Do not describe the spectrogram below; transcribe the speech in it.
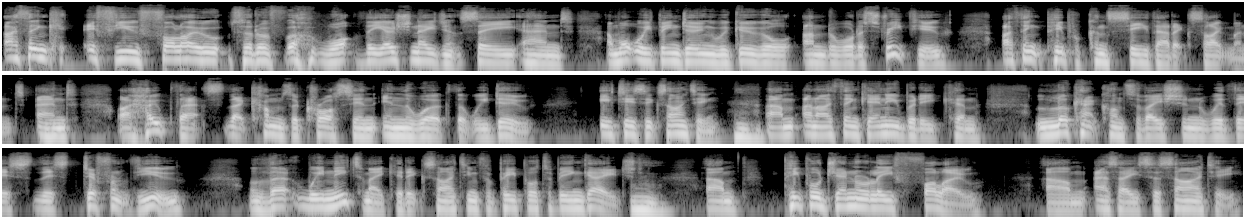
I think if you follow sort of uh, what the Ocean Agency and and what we've been doing with Google Underwater Street View, I think people can see that excitement, and I hope that's that comes across in in the work that we do it is exciting. Mm. Um, and I think anybody can look at conservation with this, this different view that we need to make it exciting for people to be engaged. Mm. Um, people generally follow um, as a society.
